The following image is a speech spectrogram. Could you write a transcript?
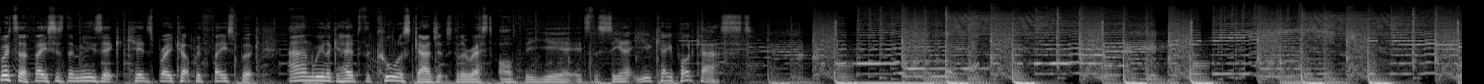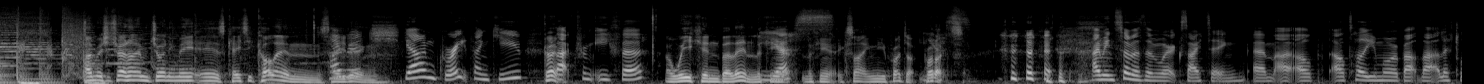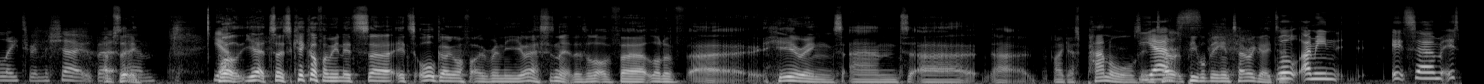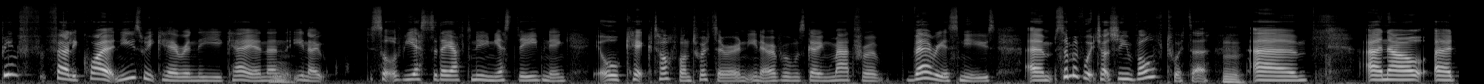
Twitter faces the music, kids break up with Facebook, and we look ahead to the coolest gadgets for the rest of the year. It's the CNET UK podcast. I'm Richard Trenholm. Joining me is Katie Collins. How Hi, you doing? Rich. Yeah, I'm great, thank you. Great. Back from IFA. A week in Berlin, looking Yes. at looking at exciting new product products. Yes. I mean, some of them were exciting. Um, I, I'll I'll tell you more about that a little later in the show. But Absolutely. Um, yeah. Well, yeah. So to kick off, I mean, it's uh, it's all going off over in the US, isn't it? There's a lot of uh, lot of uh, hearings and uh, uh, I guess panels, inter- people being interrogated. Well, I mean, it's um, it's been f- fairly quiet Newsweek here in the UK, and then Mm. you know, sort of yesterday afternoon, yesterday evening, it all kicked off on Twitter, and you know, everyone was going mad for various news, um, some of which actually involved Twitter. Hmm. Um, uh, now uh,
